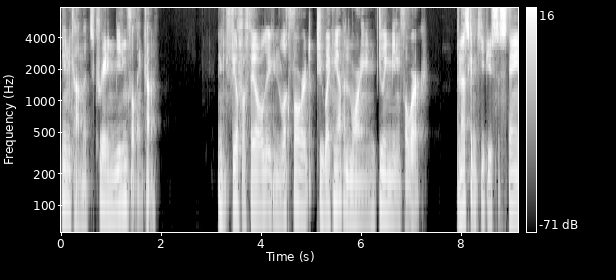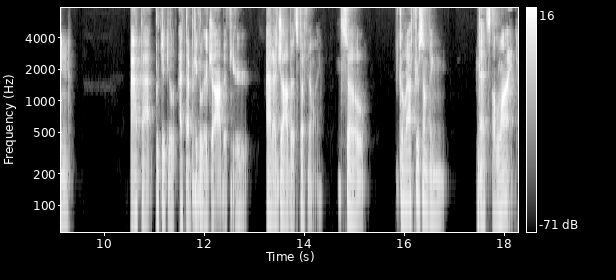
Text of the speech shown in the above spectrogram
income, it's creating meaningful income. You can feel fulfilled. You can look forward to waking up in the morning and doing meaningful work. And that's going to keep you sustained at that particular, at that particular job if you're at a job that's fulfilling. So go after something that's aligned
